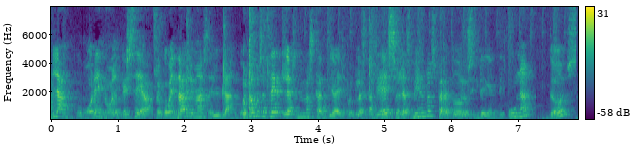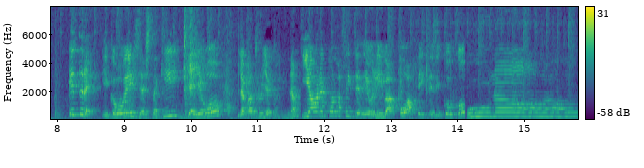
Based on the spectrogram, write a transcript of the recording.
blanco, moreno, el que sea, recomendable más el blanco. Pues vamos a hacer las mismas cantidades, porque las cantidades son las mismas para todos los ingredientes. Una, dos y tres. Y como veis ya está aquí, ya llegó la patrulla canina. Y ahora con aceite de oliva o aceite de coco, uno,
